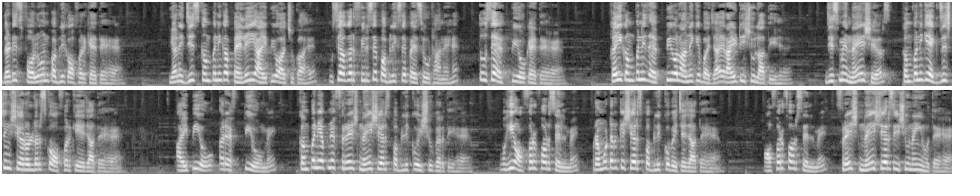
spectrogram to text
that is follow on public offer कहते हैं। यानी जिस कंपनी का पहले ही आईपीओ आ चुका है, उसे अगर फिर से पब्लिक से पैसे उठाने हैं तो उसे एफ़ पी ओ कहते हैं। कई कंपनीज़ एफ़ पी ओ लाने के बजाय राइट इशू लाती है, जिसमें नए शेयर्स कंपनी के एग्जिस्टिंग शेयर होल्डर्स को ऑफ़र किए जाते हैं। आईपीओ और एफपीओ में कंपनी अपने फ्रेश नए शेयर्स पब्लिक को इशू करती है। वही ऑफ़र फॉर सेल में प्रमोटर के शेयर्स पब्लिक को बेचे जाते हैं। ऑफ़र फॉर सेल में फ्रेश नए शेयर्स इशू नहीं होते हैं।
